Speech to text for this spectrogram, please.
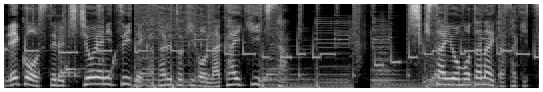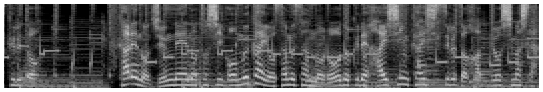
猫を捨てる父親について語る時を中井貴一さん。色彩を持たない田先作ると彼の巡礼の年を向井治さんの朗読で配信開始すると発表しました。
